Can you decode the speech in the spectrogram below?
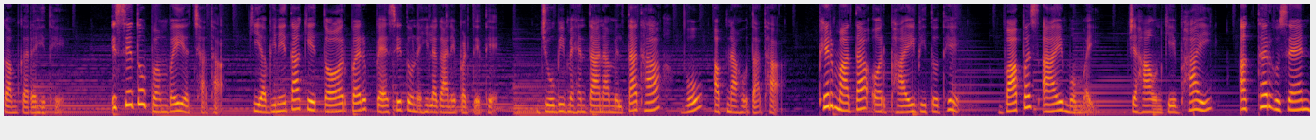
कम कर रहे थे। इससे तो बम्बई अच्छा था, कि अभिनेता के तौर पर पैसे तो नहीं लगाने पड़ते थे। जो भी मेहनताना मिलता था, वो अपना होता था। फिर माता और भाई भी तो थे। वापस आए मुंबई, जहाँ उनके भाई अख्तर हुसैन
